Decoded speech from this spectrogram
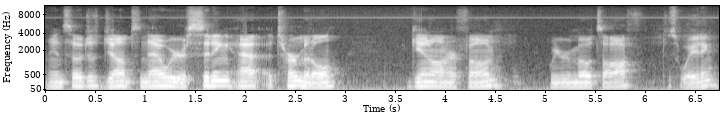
and so it just jumps. Now we are sitting at a terminal, again on our phone. We remote's off, just waiting.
